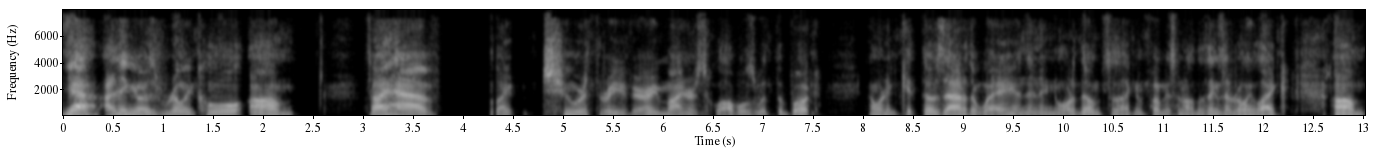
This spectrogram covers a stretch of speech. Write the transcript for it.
Yeah, I think it was really cool. Um, so I have like two or three very minor squabbles with the book. I want to get those out of the way and then ignore them so that I can focus on all the things I really like. Um,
